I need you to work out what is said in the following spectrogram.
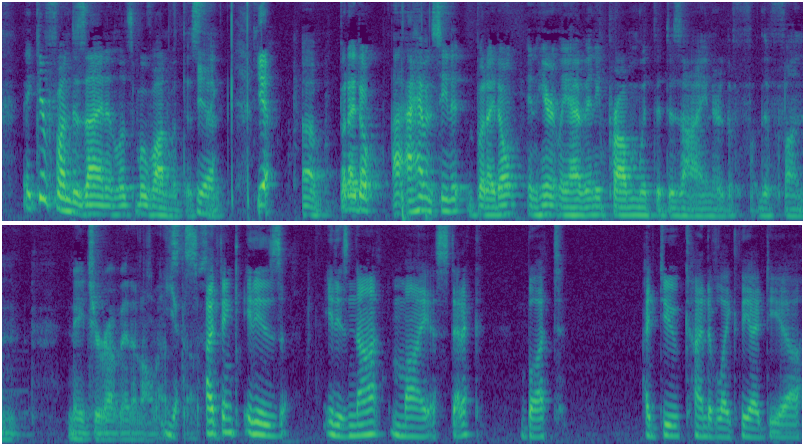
make your fun design, and let's move on with this yeah, thing. yeah. Uh, but I don't. I, I haven't seen it, but I don't inherently have any problem with the design or the f- the fun nature of it and all that Yes, stuff. I think it is. It is not my aesthetic, but I do kind of like the idea.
